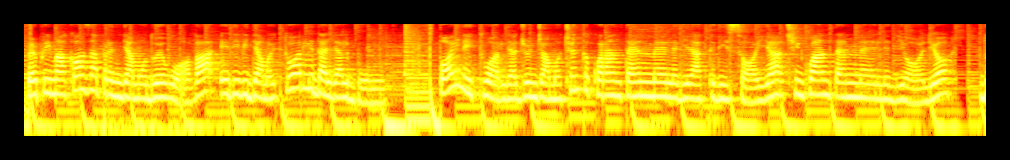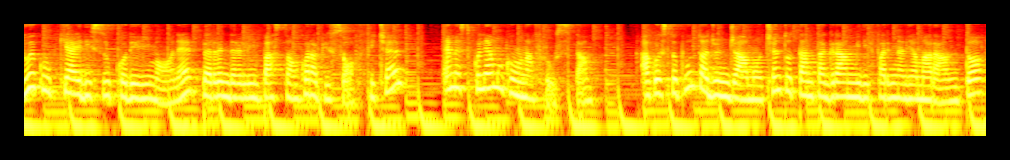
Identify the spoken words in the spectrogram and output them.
Per prima cosa prendiamo due uova e dividiamo i tuorli dagli albumi. Poi nei tuorli aggiungiamo 140 ml di latte di soia, 50 ml di olio, 2 cucchiai di succo di limone per rendere l'impasto ancora più soffice e mescoliamo con una frusta. A questo punto aggiungiamo 180 g di farina di amaranto,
